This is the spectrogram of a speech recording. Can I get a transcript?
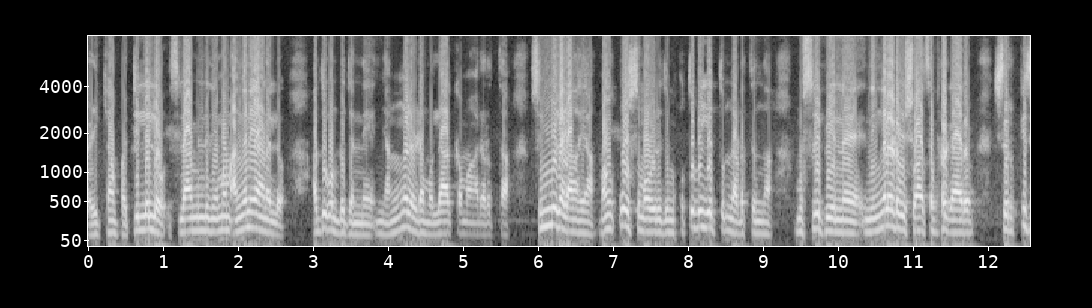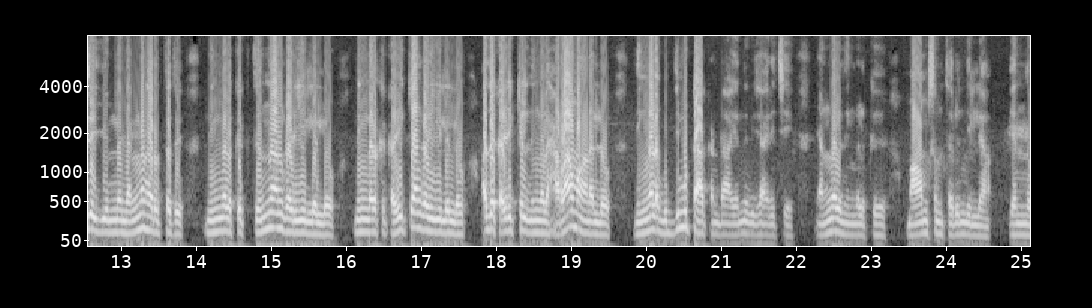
കഴിക്കാൻ പറ്റില്ലല്ലോ. ഇസ്ലാമിന്റെ നിയമം അങ്ങനെയാണല്ലോ. അതുകൊണ്ട് തന്നെ ഞങ്ങളുടെ മുല്ലാക്കമാരറുത്ത സുന്നികളായ മങ്കൂസ് മൗരുദും കുത്തുബിയത്തും നടത്തുന്ന മുസ്ലിം പിന്നെ നിങ്ങളുടെ വിശ്വാസപ്രകാരം ഷിർക്ക് ചെയ്യുന്ന ഞങ്ങൾ അറുത്തത് നിങ്ങൾക്ക് തിന്നാൻ കഴിയില്ലല്ലോ നിങ്ങൾക്ക് കഴിക്കാൻ കഴിയില്ലല്ലോ അത് കഴിക്കൽ നിങ്ങൾ ഹറാമാണല്ലോ നിങ്ങളെ ബുദ്ധിമുട്ടാക്കണ്ട എന്ന് വിചാരിച്ച് ഞങ്ങൾ നിങ്ങൾക്ക് മാംസം തരുന്നില്ല എന്ന്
